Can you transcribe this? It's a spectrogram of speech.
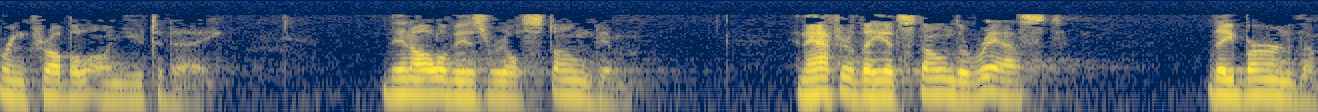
bring trouble on you today. Then all of Israel stoned him. And after they had stoned the rest, they burned them.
